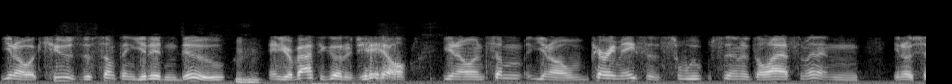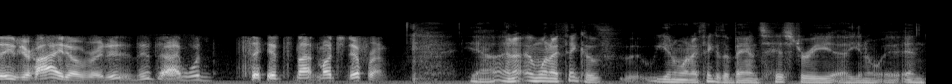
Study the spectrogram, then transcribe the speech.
you know, accused of something you didn't do, Mhm. and you're about to go to jail, you know, and some, you know, Perry Mason swoops in at the last minute and you know saves your hide over it. it, it I would say it's not much different. Yeah, and and when I think of you know when I think of the band's history, uh, you know, and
